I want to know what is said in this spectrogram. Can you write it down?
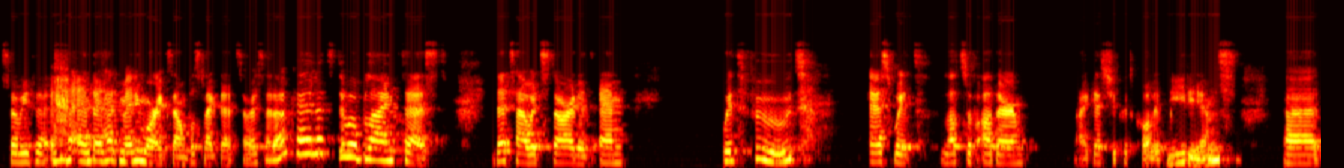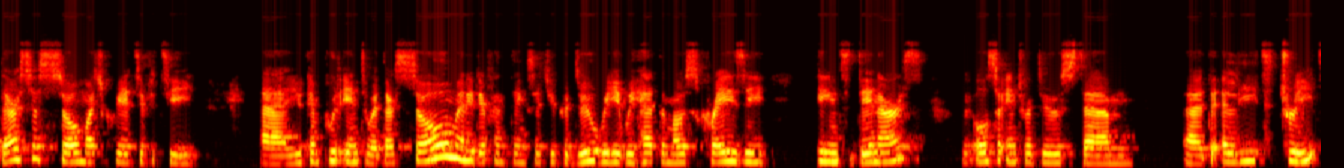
So we th- and they had many more examples like that. So I said, okay, let's do a blind test. That's how it started. And with food, as with lots of other, I guess you could call it mediums, uh, there's just so much creativity uh, you can put into it. There's so many different things that you could do. We we had the most crazy themed dinners. We also introduced um, uh, the elite treat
